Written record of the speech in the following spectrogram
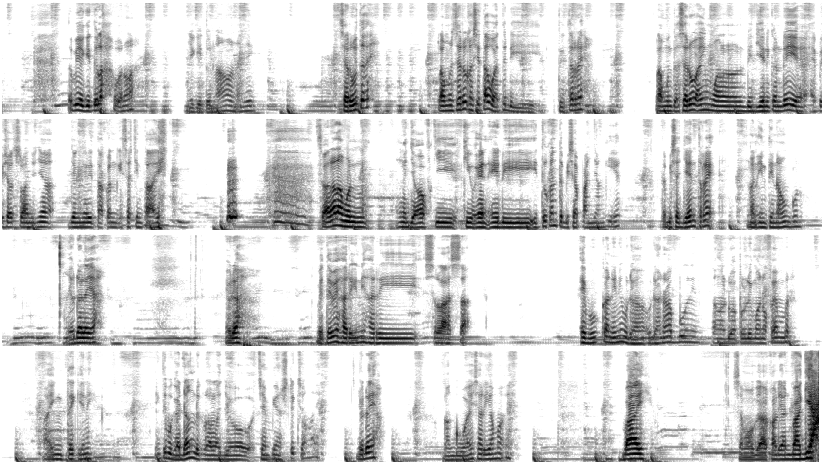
Tapi ya gitulah pokoknya ya gitu naon anjing. Seru tuh eh lamun seru kasih tahu tuh di twitter ya. Lamun tak seru aing mau dijiankan deh ya episode selanjutnya. Jangan nyeritakan kisah cinta aing. Soalnya lamun ngejawab Q Q&A di itu kan tak bisa panjang ki ya. Tak bisa jentre ngan inti naung pun. Ya udah lah ya ya udah. Btw hari ini hari Selasa. Eh bukan ini udah udah Rabu nih tanggal 25 November. Aing tag ini. Itu begadang dek lalajo Champions League soalnya yaudah ya ganggu aja Sariyama eh. Bye. Semoga kalian bahagia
